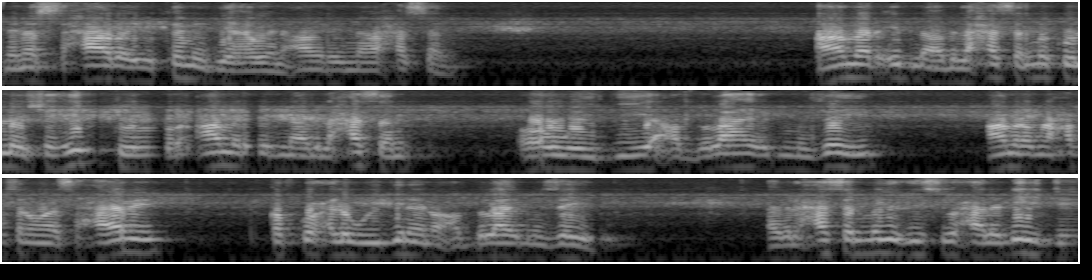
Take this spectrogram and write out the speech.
min asaxaaba ayuu ka mid yahay weyn camr ibn abi xasan camr ibn abilxasan markuu le shahidtu camr ibn abilxasan oo weydiiyey cabdullahi ibnu zayd camr ibn xabsan waa saxaabi qofka waxa la weydiinayno cabdullahi ibnu zayd abilxasan magaciisa waxaa la dhihi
